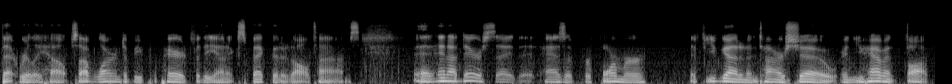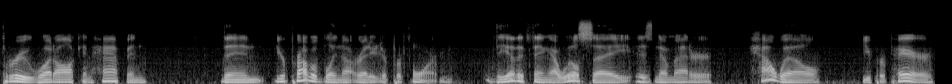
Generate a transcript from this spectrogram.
that really helps. I've learned to be prepared for the unexpected at all times. And, and I dare say that as a performer, if you've got an entire show and you haven't thought through what all can happen, then you're probably not ready to perform. The other thing I will say is no matter how well you prepare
